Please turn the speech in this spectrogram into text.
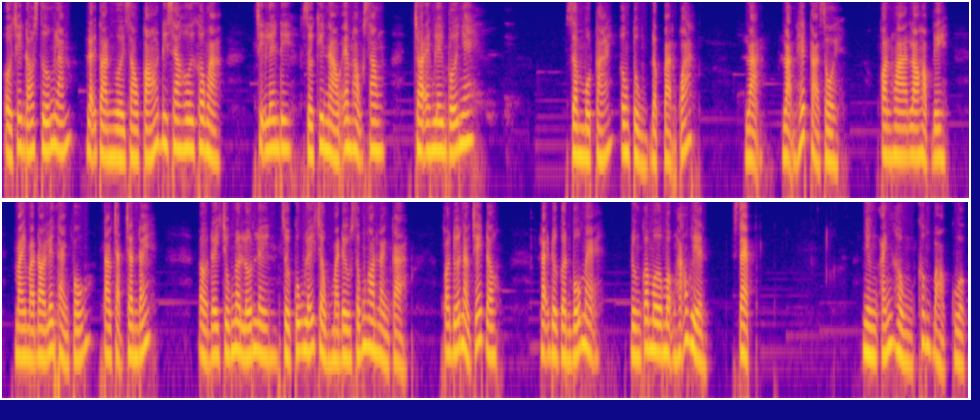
Ở trên đó sướng lắm, lại toàn người giàu có đi xe hơi không à? Chị lên đi, rồi khi nào em học xong, cho em lên với nhé. Dầm một cái, ông Tùng đập bản quát. Loạn, loạn hết cả rồi. Còn Hoa lo học đi. Mày mà đòi lên thành phố, tao chặt chân đấy. Ở đây chúng nó lớn lên rồi cũng lấy chồng mà đều sống ngon lành cả. Có đứa nào chết đâu. Lại được gần bố mẹ. Đừng có mơ mộng hão huyền. Dẹp. Nhưng ánh hồng không bỏ cuộc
